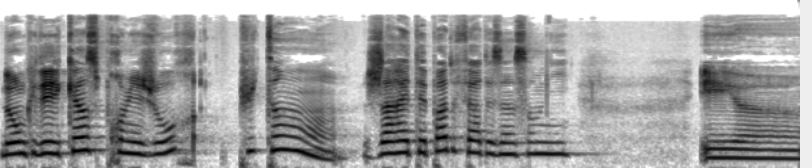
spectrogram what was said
donc les 15 premiers jours, putain, j'arrêtais pas de faire des insomnies. Et, euh,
